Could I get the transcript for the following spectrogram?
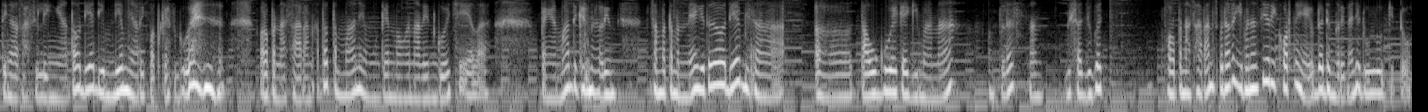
tinggal kasih linknya. Atau dia diem-diem nyari podcast gue. Kalau penasaran. Atau teman yang mungkin mau kenalin gue lah pengen banget dikenalin sama temennya gitu. Dia bisa uh, tahu gue kayak gimana. Plus bisa juga kalau penasaran sebenarnya gimana sih recordnya ya? Udah dengerin aja dulu gitu.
